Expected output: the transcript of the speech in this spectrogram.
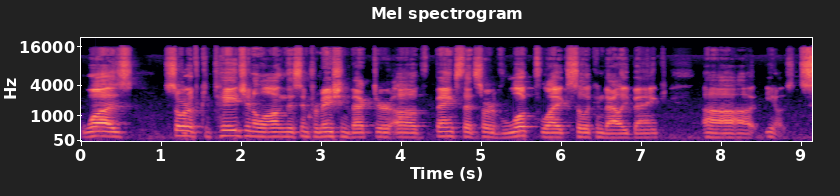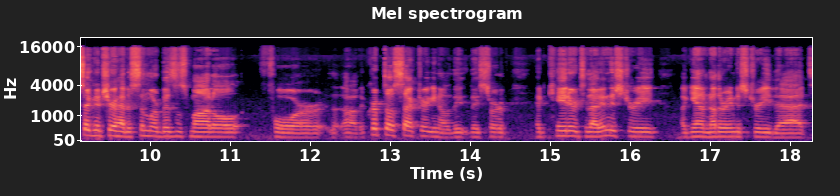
was sort of contagion along this information vector of banks that sort of looked like Silicon Valley Bank uh, you know, Signature had a similar business model for uh, the crypto sector. You know, they, they sort of had catered to that industry. Again, another industry that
